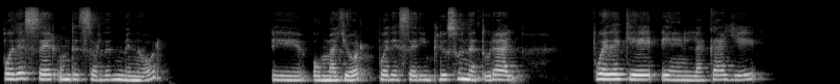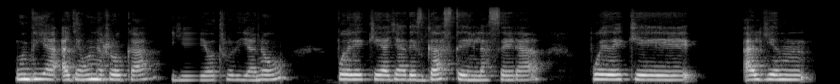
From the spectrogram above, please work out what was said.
Puede ser un desorden menor eh, o mayor, puede ser incluso natural. Puede que en la calle un día haya una roca y otro día no. Puede que haya desgaste en la acera. Puede que alguien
